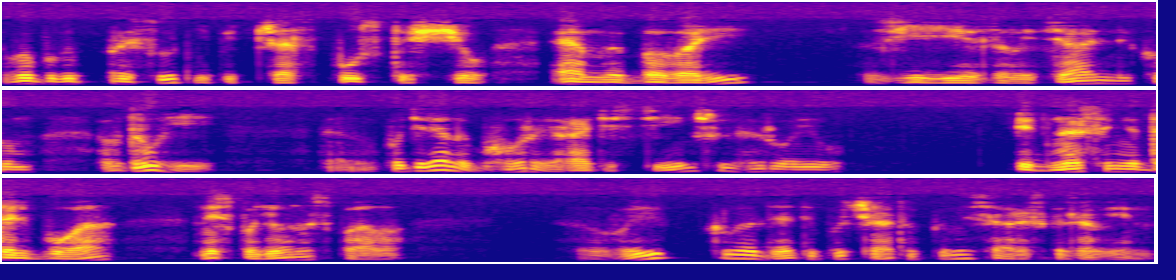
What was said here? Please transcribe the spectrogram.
ви були присутні під час пустощів Емми Баварі з її залицяльником, в другій е, поділяли б гори і інших героїв. Піднесення Дальбуа несподівано спало. Ви кладете початок, комісаре, сказав він.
